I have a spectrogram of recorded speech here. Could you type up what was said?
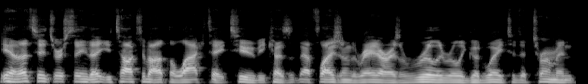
Yeah, that's interesting that you talked about the lactate too, because that flies under the radar as a really, really good way to determine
